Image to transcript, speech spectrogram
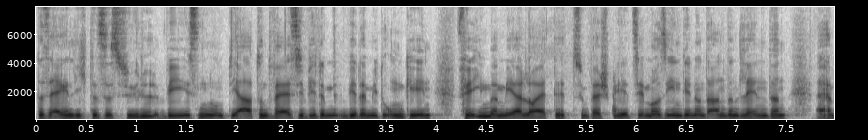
dass eigentlich das Asylwesen und die Art und Weise, wie wir damit umgehen, für immer mehr Leute, zum Beispiel jetzt eben aus Indien und anderen Ländern, äh,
